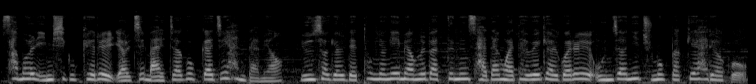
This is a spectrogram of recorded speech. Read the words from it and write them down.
3월 임시국회를 열지 말자고까지 한다며 윤석열 대통령의 명을 받드는 사당화 대회 결과를 온전히 주목받게 하려고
